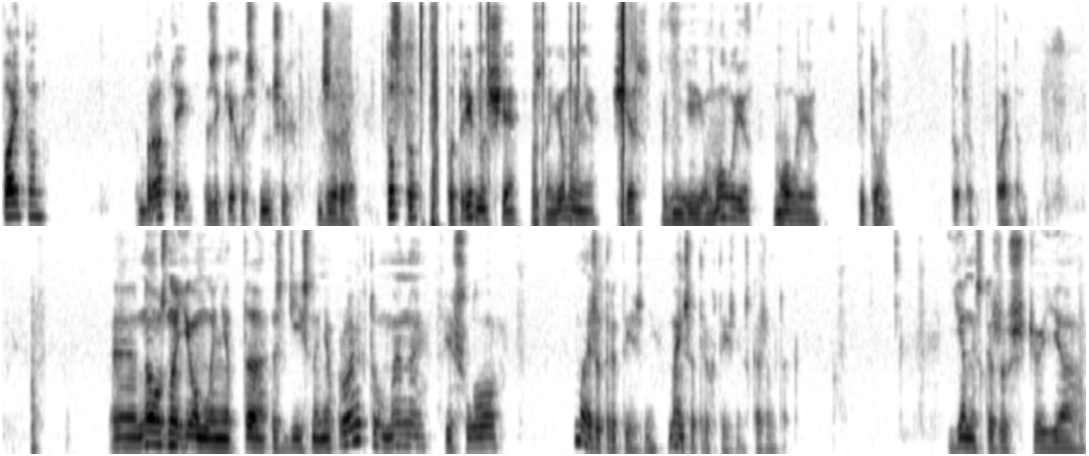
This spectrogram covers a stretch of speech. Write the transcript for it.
Python брати з якихось інших джерел. Тобто потрібно ще ознайомлення ще з однією мовою, мовою Python. Тобто Python. Е, На ознайомлення та здійснення проєкту в мене пішло майже три тижні, менше трьох тижнів, скажімо так. Я не скажу, що я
